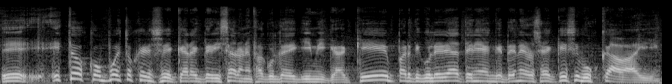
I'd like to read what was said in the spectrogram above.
Eh, estos compuestos que se caracterizaron en Facultad de Química, ¿qué particularidad tenían que tener? O sea, ¿qué se buscaba ahí?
